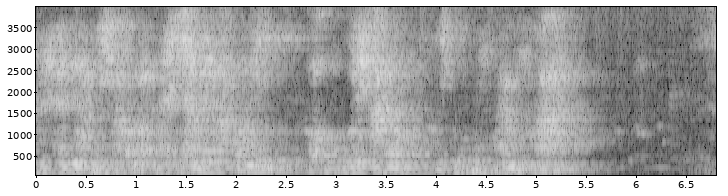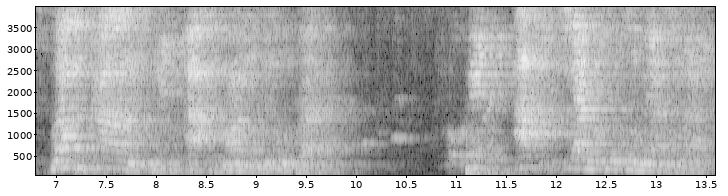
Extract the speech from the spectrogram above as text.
dengan Nabi kalau saya melakoni kok hukumnya haram itu bukan bisa Masal bid'ah mandubah Bid'ah yang hukumnya sunnah.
